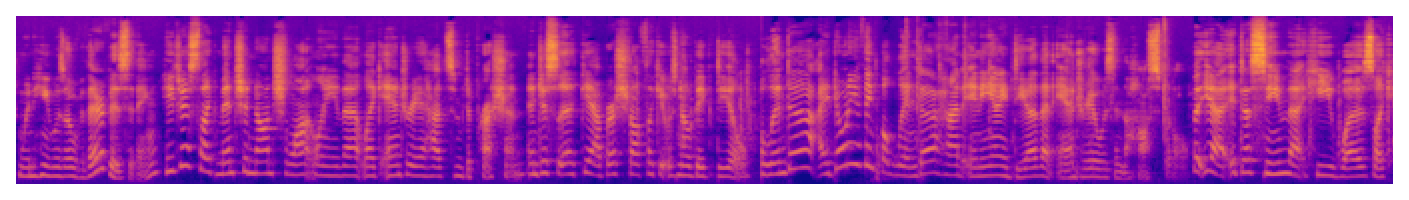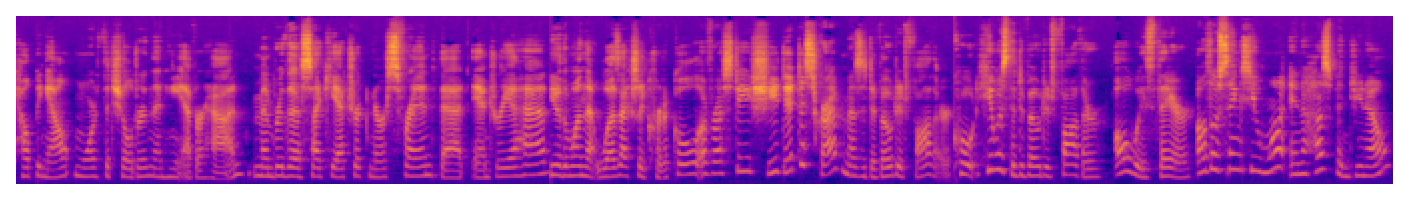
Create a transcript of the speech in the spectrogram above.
when he was over there visiting, he just like mentioned nonchalantly that like Andrea had some depression and just like, yeah, brushed it off like it was no big deal. Belinda, I don't even think Belinda had any idea that Andrea was in the hospital. But yeah, it does seem that he was like helping out more with the children than he ever had. Remember the psychiatric nurse friend that Andrea had? You know, the one that was actually critical of Rusty? She did describe him as a devoted father. Quote, he was the devoted father, always there. All those things you want in a husband, you know,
